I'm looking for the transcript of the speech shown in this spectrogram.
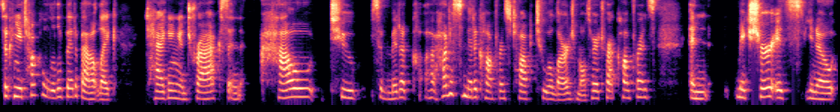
so can you talk a little bit about like tagging and tracks and how to submit a uh, how to submit a conference talk to a large multi-track conference and make sure it's you know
